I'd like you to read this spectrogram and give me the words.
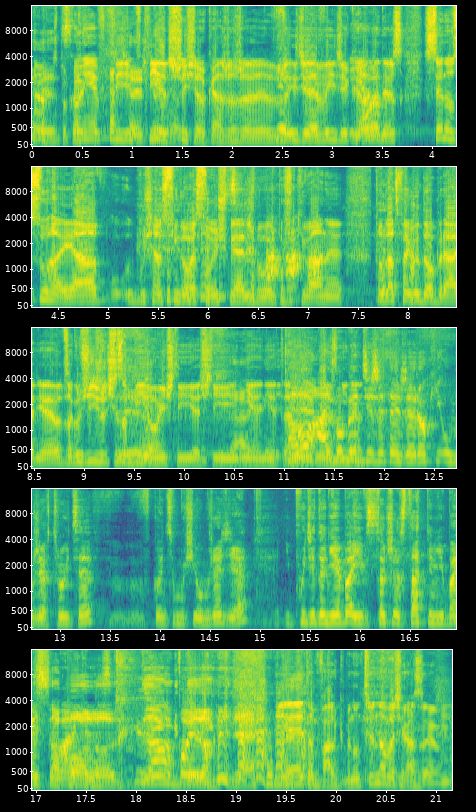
była, więc... Spokojnie w To Creed, w jeszcze Creed może. 3 się okaże, że Nie. wyjdzie, wyjdzie Carl Ja- Weathers. Synu, słuchaj, ja musiałem sfingować swoją śmierć, byłem poszukiwany. To dla twojego dobra, nie? Zagrozili, że cię zabiją, jeśli, jeśli Tak. nie, nie, ten, To nie, nie albo zginę. będzie, że ten, że Rocky umrze w trójce, w- końcu musi umrzeć, nie? I pójdzie do nieba i stoczy ostatnią niebańską walkę. Apollo, ding, z Apollo. ding, nie? Nie, tam walkę, będą trenować razem.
